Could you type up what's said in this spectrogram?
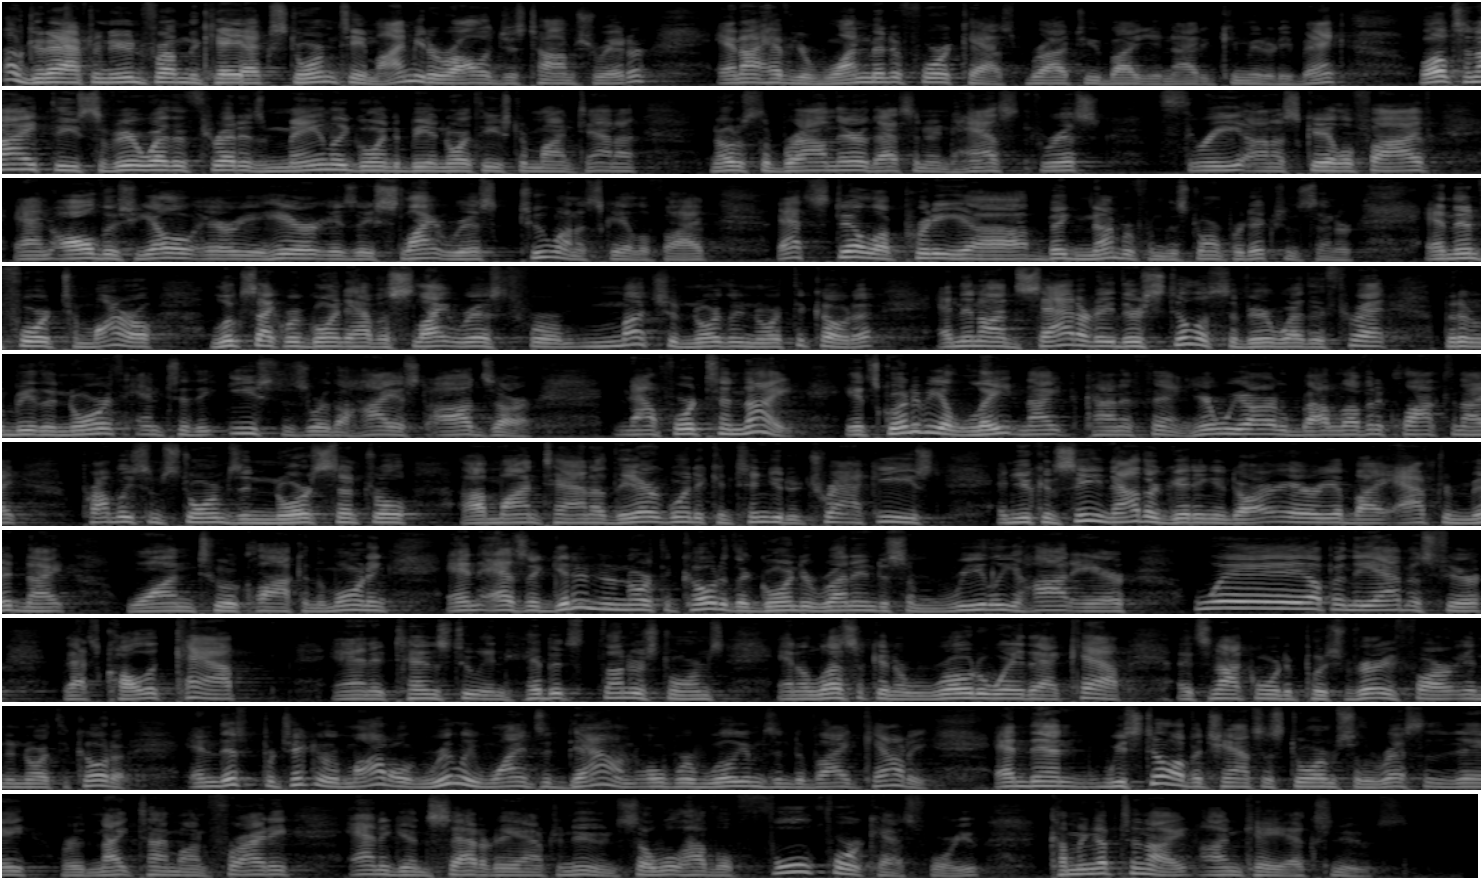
Well, good afternoon from the KX Storm Team. I'm meteorologist Tom Schrader, and I have your one minute forecast brought to you by United Community Bank. Well, tonight, the severe weather threat is mainly going to be in northeastern Montana. Notice the brown there, that's an enhanced risk, three on a scale of five. And all this yellow area here is a slight risk, two on a scale of five. That's still a pretty uh, big number from the Storm Prediction Center. And then for tomorrow, looks like we're going to have a slight risk for much of northern North Dakota. And then on Saturday, there's still a severe weather threat, but it'll be the north and to the east is where the highest odds are. Now for tonight, it's going to be a late night kind of thing. Here we are at about 11 o'clock tonight, probably some storms in north central uh, Montana. They are going to continue to track east, and you can see now they're getting into our area by after midnight, 1, 2 o'clock in the morning. And as they get into North Dakota, they're going to run into some really hot air way up in the atmosphere. That's called a cap and it tends to inhibit thunderstorms. And unless it can erode away that cap, it's not going to push very far into North Dakota. And this particular model really winds it down over Williams and Divide County. And then we still have a chance of storms for the rest of the day or nighttime on Friday and again Saturday afternoon. So we'll have a full forecast for you coming up tonight on KX News.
